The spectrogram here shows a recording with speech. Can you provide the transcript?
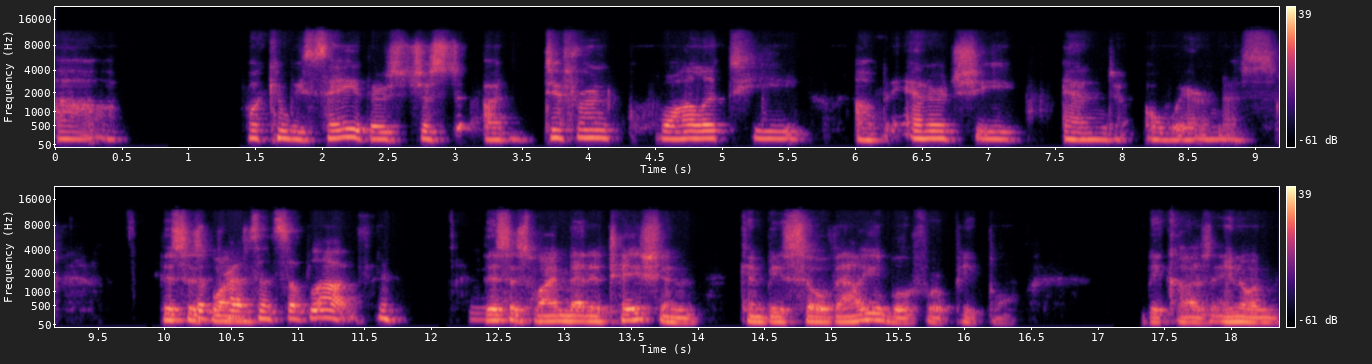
uh, what can we say? There's just a different quality of energy and awareness, This is the why presence of love. this is why meditation can be so valuable for people. Because you know,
